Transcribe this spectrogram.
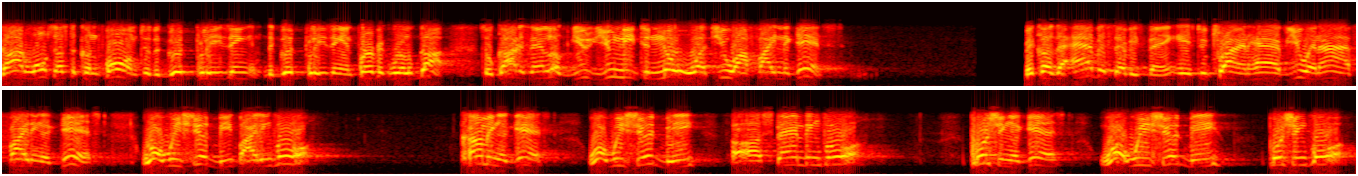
God wants us to conform to the good pleasing, the good pleasing and perfect will of God. So God is saying, look, you, you need to know what you are fighting against. Because the adversary thing is to try and have you and I fighting against what we should be fighting for. Coming against what we should be uh, standing for. Pushing against what we should be pushing for.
